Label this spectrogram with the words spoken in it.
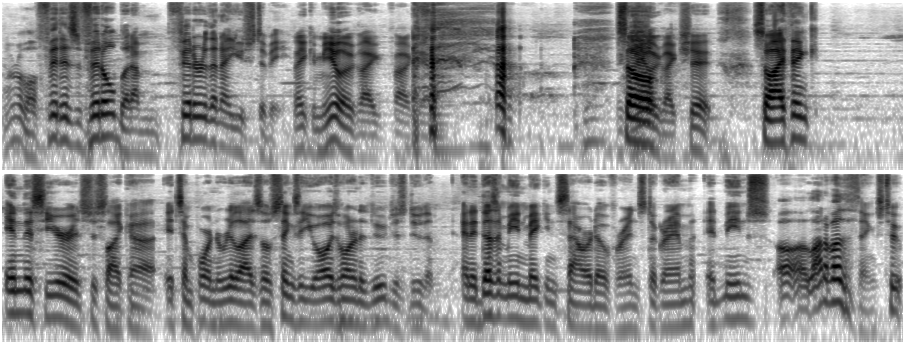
I don't know about fit as a fiddle, but I'm fitter than I used to be. Making me look like fucking. So- look like shit. So I think in this year, it's just like uh, it's important to realize those things that you always wanted to do, just do them. And it doesn't mean making sourdough for Instagram. It means a a lot of other things too.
